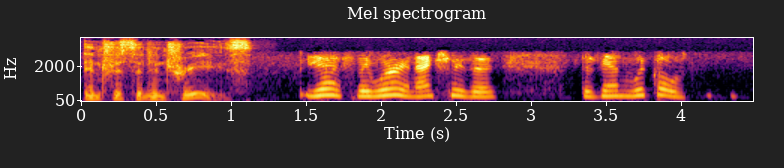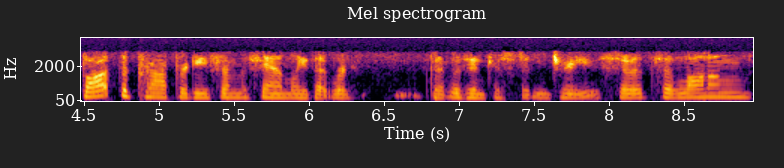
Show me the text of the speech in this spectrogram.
interested in trees. Yes, they were, and actually the the Van Wickles bought the property from a family that were that was interested in trees. So it's a long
